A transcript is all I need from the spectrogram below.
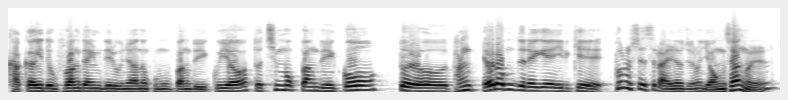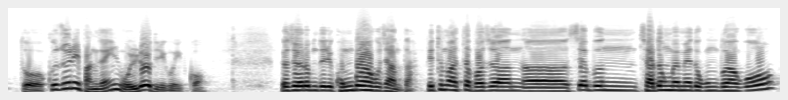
각각의 또 부방장님들이 운영하는 공부방도 있고요. 또 친목방도 있고 또 방, 여러분들에게 이렇게 프로세스를 알려주는 영상을 또 꾸준히 방장님이 올려드리고 있고 그래서 여러분들이 공부하고자 한다. 비트마스터 버전 어, 7 자동 매매도 공부하고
